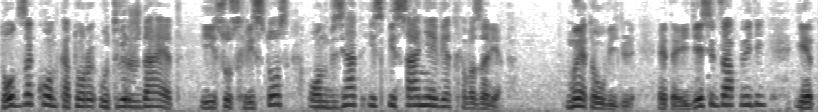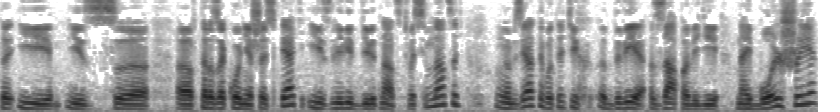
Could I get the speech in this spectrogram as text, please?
тот закон, который утверждает Иисус Христос, он взят из Писания Ветхого Завета. Мы это увидели. Это и 10 заповедей, и это и из э, Второзакония 6.5, и из Левит 19.18 взяты вот этих две заповеди наибольшие, э,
